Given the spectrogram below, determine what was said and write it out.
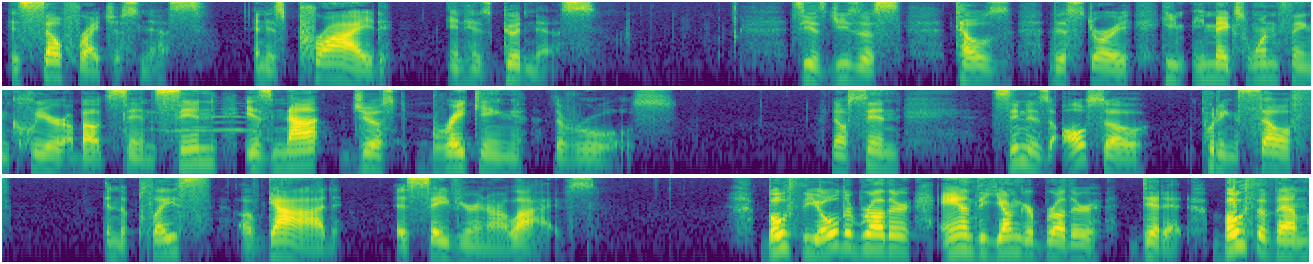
his self righteousness and his pride in his goodness. See, as Jesus tells this story, he, he makes one thing clear about sin sin is not just breaking the rules. Now, sin, sin is also putting self in the place of God as Savior in our lives. Both the older brother and the younger brother did it. Both of them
